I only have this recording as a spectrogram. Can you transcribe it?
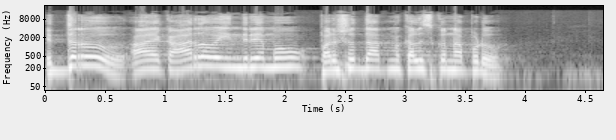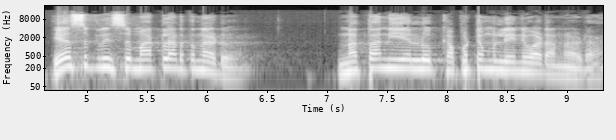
ఇద్దరు ఆ యొక్క ఆరవ ఇంద్రియము పరిశుద్ధాత్మ కలుసుకున్నప్పుడు యేసుక్రీస్తు మాట్లాడుతున్నాడు నతానియేలు కపటము లేనివాడు అన్నాడు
